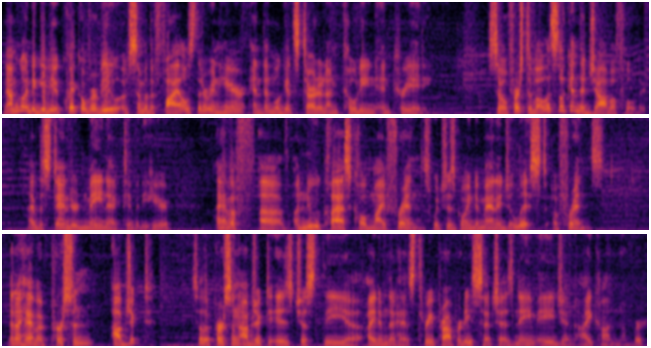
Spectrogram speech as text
Now I'm going to give you a quick overview of some of the files that are in here and then we'll get started on coding and creating. So first of all, let's look in the Java folder. I have the standard main activity here. I have a, uh, a new class called My Friends, which is going to manage a list of friends. Then I have a person object so the person object is just the uh, item that has three properties such as name, age, and icon number.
